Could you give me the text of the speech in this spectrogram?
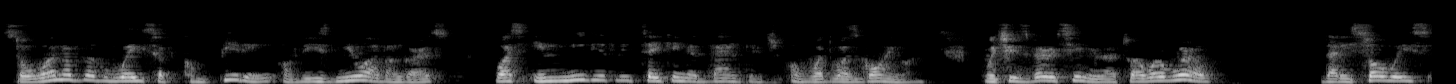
So one of the ways of competing of these new avant-gardes was immediately taking advantage of what was going on, which is very similar to our world that is always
